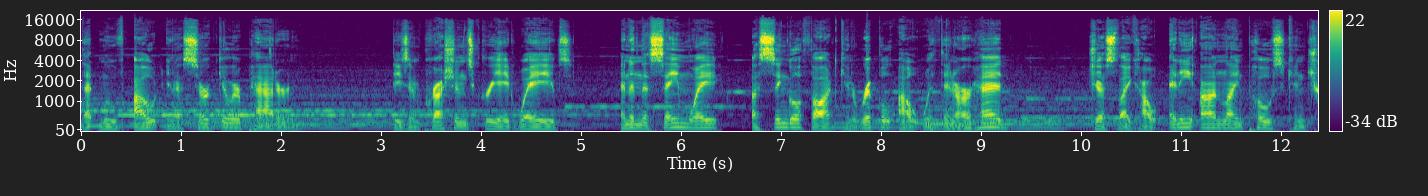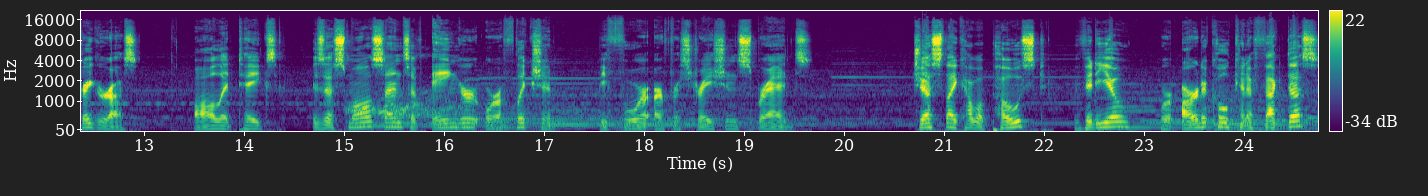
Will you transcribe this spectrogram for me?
that move out in a circular pattern. These impressions create waves, and in the same way, a single thought can ripple out within our head. Just like how any online post can trigger us, all it takes is a small sense of anger or affliction before our frustration spreads. Just like how a post, video, or article can affect us,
